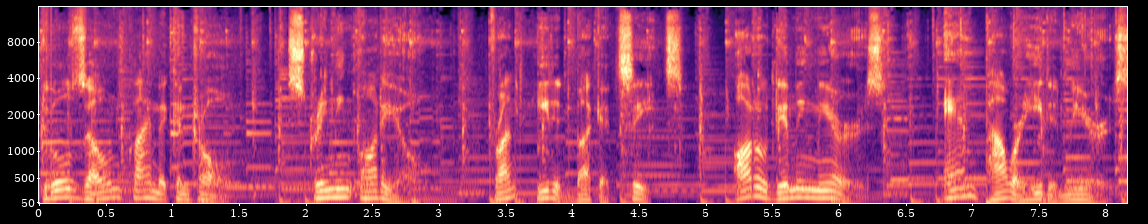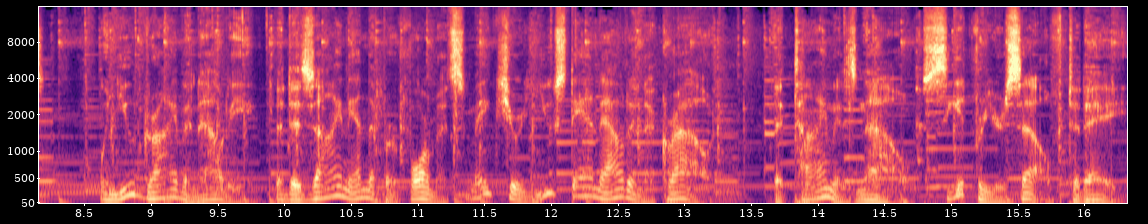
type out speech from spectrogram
dual zone climate control, streaming audio, front heated bucket seats, auto dimming mirrors, and power heated mirrors. When you drive an Audi, the design and the performance make sure you stand out in a crowd. The time is now. See it for yourself today.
